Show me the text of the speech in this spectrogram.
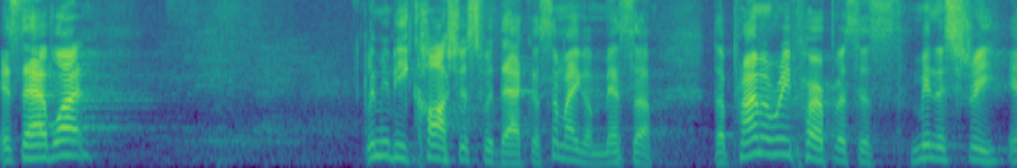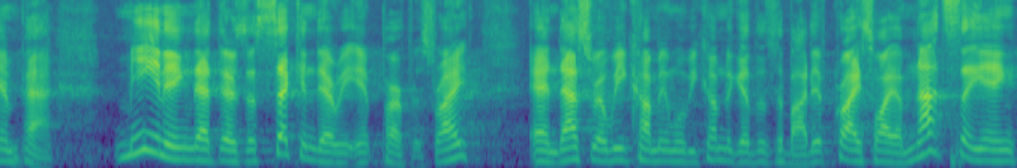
It's to have what? Let me be cautious with that because somebody gonna mess up. The primary purpose is ministry impact meaning that there's a secondary purpose, right? And that's where we come in when we come together as the body of Christ. So I am not saying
